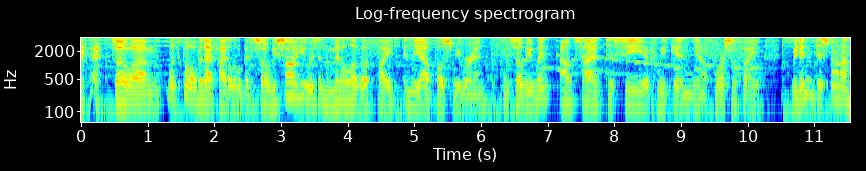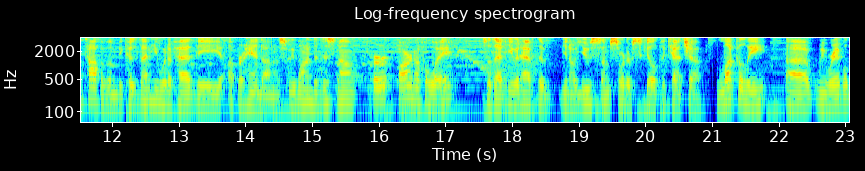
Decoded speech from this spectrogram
so um, let's go over that fight a little bit. So we saw he was in the middle of a fight in the outpost we were in, and so we went outside to see if we can, you know, force a fight. We didn't dismount on top of him because then he would have had the upper hand on us. We wanted to dismount far, far enough away so that he would have to, you know, use some sort of skill to catch up. Luckily, uh, we were able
